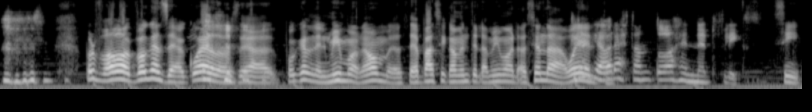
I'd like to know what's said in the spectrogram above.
Por favor, pónganse de acuerdo, o sea, pónganle el mismo nombre, o sea, básicamente la misma oración da la vuelta. Creo que ahora están todas en Netflix. Sí.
